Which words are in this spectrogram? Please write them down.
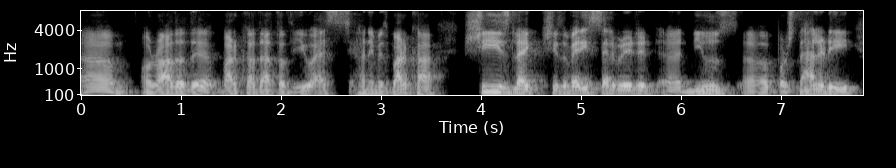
um, or rather the Barkha Dutt of the US, her name is Barkha. She's like, she's a very celebrated uh, news uh, personality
